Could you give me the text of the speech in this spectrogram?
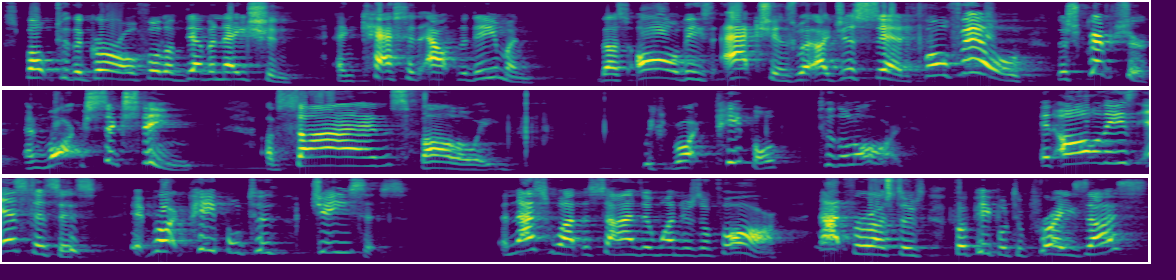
spoke to the girl full of divination and casted out the demon. Thus, all these actions, what I just said, fulfilled the scripture and Mark 16 of signs following, which brought people to the Lord. In all these instances, it brought people to Jesus. And that's what the signs and wonders are for. Not for us to, for people to praise us.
